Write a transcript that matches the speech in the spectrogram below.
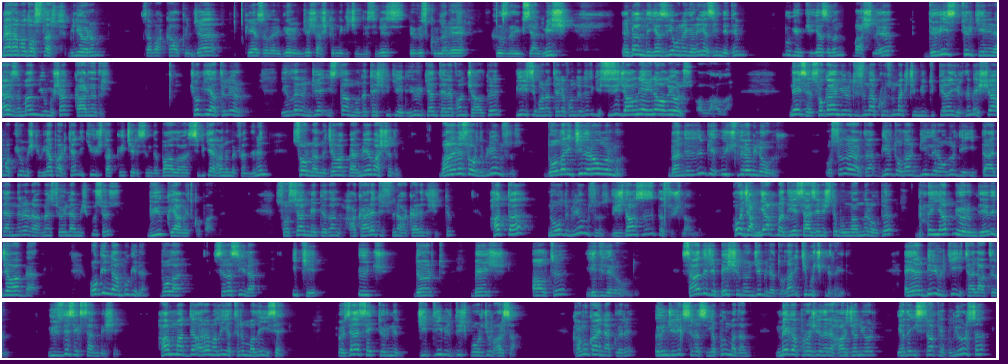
Merhaba dostlar. Biliyorum sabah kalkınca piyasaları görünce şaşkınlık içindesiniz. Döviz kurları hızla yükselmiş. E ben de yazıyı ona göre yazayım dedim. Bugünkü yazımın başlığı döviz Türkiye'nin her zaman yumuşak karnıdır. Çok iyi hatırlıyorum. Yıllar önce İstanbul'da Teşvikiye'de yürürken telefon çaldı. Birisi bana telefonda dedi ki sizi canlı yayına alıyoruz. Allah Allah. Neyse sokağın gürültüsünden kurtulmak için bir dükkana girdim. Eşya bakıyormuş gibi yaparken 2-3 dakika içerisinde bağlanan spiker hanımefendinin sorularına cevap vermeye başladım. Bana ne sordu biliyor musunuz? Dolar 2 lira olur mu? Ben de dedim ki 3 lira bile olur. O sıralarda 1 dolar 1 lira olur diye iddia edenlere rağmen söylenmiş bu söz büyük kıyamet kopardı. Sosyal medyadan hakaret üstüne hakaret işittim. Hatta ne oldu biliyor musunuz? Vicdansızlıkla suçlandım. Hocam yapma diye serzenişte bulunanlar oldu. Ben yapmıyorum diye de cevap verdim. O günden bugüne dolar sırasıyla 2, 3, 4, 5, 6, 7 lira oldu. Sadece 5 yıl önce bile dolar 2,5 liraydı. Eğer bir ülke ithalatının %85'i ham madde aramalı yatırım malı ise, özel sektörünün ciddi bir dış borcu varsa, kamu kaynakları öncelik sırası yapılmadan mega projelere harcanıyor ya da israf yapılıyorsa,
